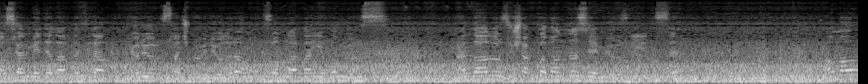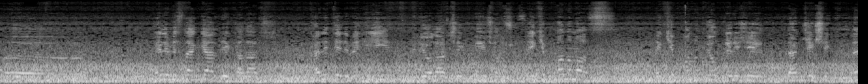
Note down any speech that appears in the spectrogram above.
sosyal medyalarda falan görüyoruz saçma videoları ama biz onlardan yapamıyoruz. Ben daha doğrusu şaklabanlığı sevmiyoruz diyeyim size. Ama eee, elimizden geldiği kadar kaliteli ve iyi videolar çekmeye çalışıyoruz. Ekipmanım az. Ekipmanım yok denecek, denecek şekilde.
